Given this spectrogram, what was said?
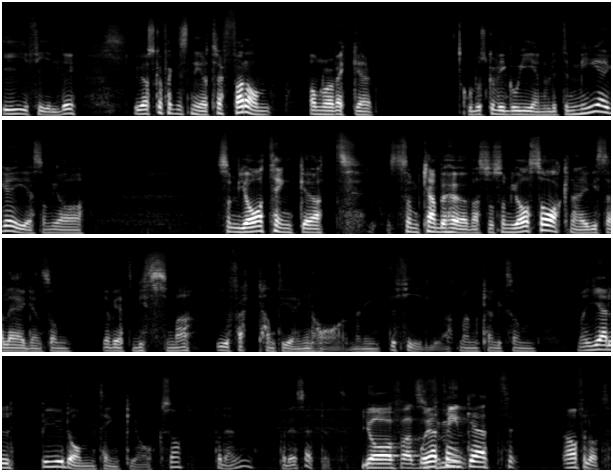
i Fieldy. Och jag ska faktiskt ner och träffa dem om några veckor och då ska vi gå igenom lite mer grejer som jag som jag tänker att som kan behövas och som jag saknar i vissa lägen som jag vet Visma i offerthanteringen har men inte Feedly. Att man kan liksom man hjälper ju dem tänker jag också på, den, på det sättet. Ja, för, alltså, Och jag för, min, tänker att Ja, förlåt.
